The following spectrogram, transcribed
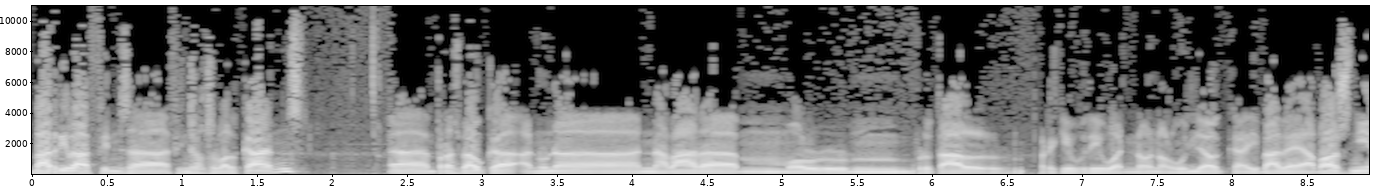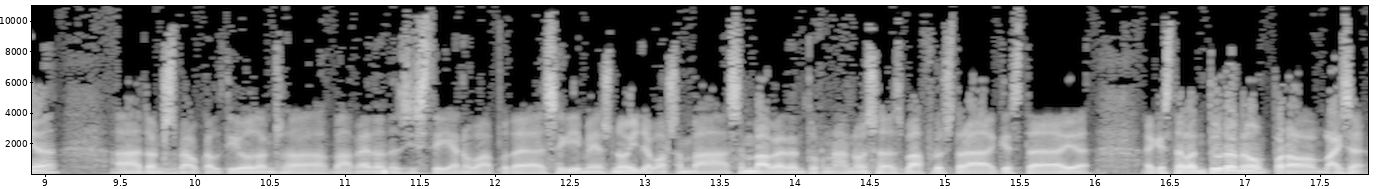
va arribar fins, a, fins als Balcans, eh, però es veu que en una nevada molt brutal, per aquí ho diuen, no? en algun lloc que hi va haver a Bòsnia, eh, doncs es veu que el tio doncs, eh, va haver de desistir, ja no va poder seguir més, no? i llavors se'n va, se'n va haver de tornar, no? es va frustrar aquesta, aquesta aventura, no? però vaja,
